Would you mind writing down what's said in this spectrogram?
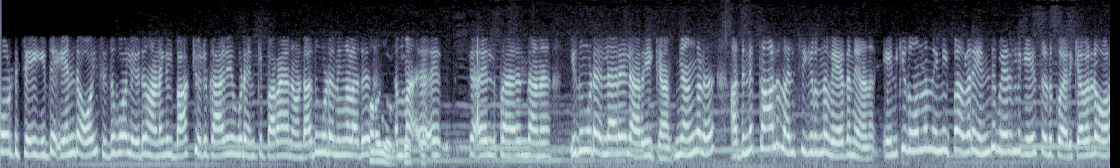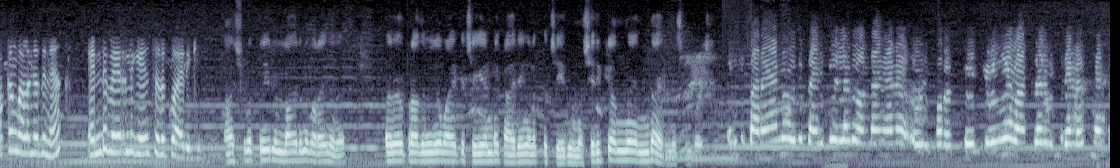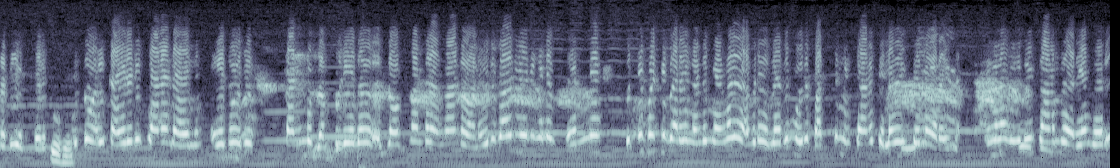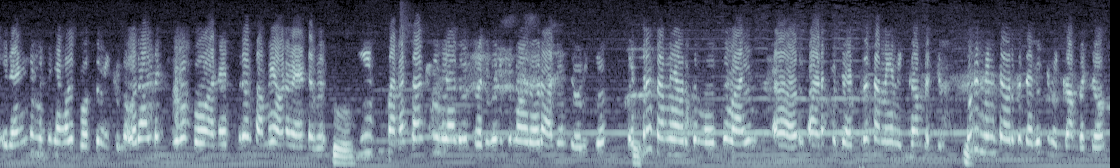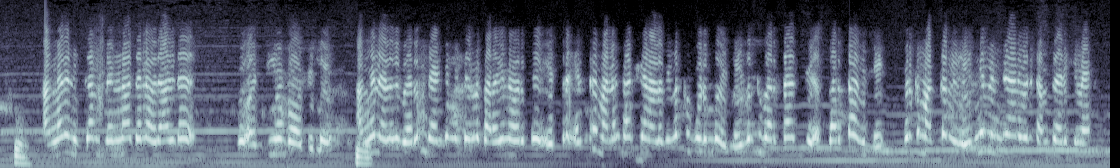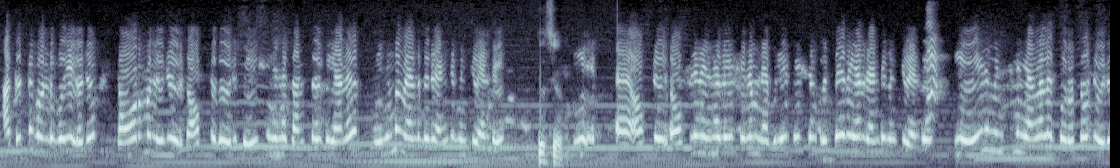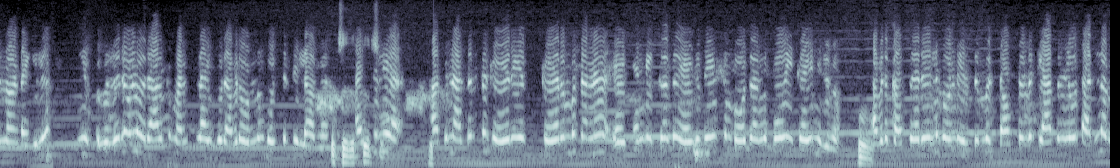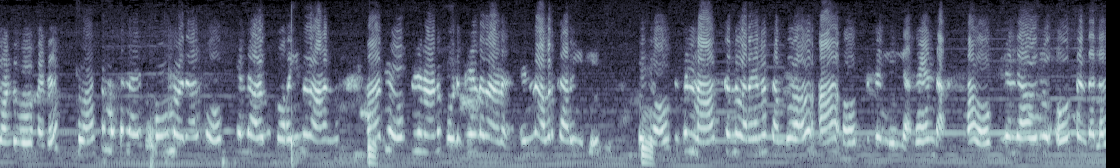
Report ചെയ് ഇത് എന്റെ വോയിസ് ഇതുപോലെ ഇടുകയാണെങ്കിൽ ബാക്കി ഒരു കാര്യം കൂടെ എനിക്ക് പറയാനുണ്ട്. അതും കൂടെ നിങ്ങൾ അത് എന്താണ് ഇതും കൂടെ എല്ലാവരെയും അറിയിക്കണം. ഞങ്ങൾ അതിനേക്കാളും വലിച്ചിരുന്ന വേദനയാണ്. എനിക്ക് തോന്നുന്നത് ഇനി ഇനിയിപ്പോ അവർ എന്റെ പേരിൽ കേസ് എടുക്കുമായിരിക്കും. അവരുടെ ഉറക്കം കളഞ്ഞതിന് എന്റെ പേരിൽ കേസ് എടുക്കുമായിരിക്കും. ആശുപത്രിയിലുള്ളവരെന്ന് പറയുന്നത് ഒരു പ്രാഥമികമായിട്ട് ചെയ്യേണ്ട കാര്യങ്ങളൊക്കെ ചെയ്തു. ശരിക്കും അന്ന് എന്തായിരുന്നു സംഭവിച്ചത് എനിക്ക് പറയാനോ ഒരു പരിധിയുള്ളത് കൊണ്ടാണ് ഞാൻ കുറച്ച് ചുരുങ്ങിയ വാക്കുകൾ ഇത്രയും ദിവസം ഞാൻ പ്രതികരിച്ചത്. ഇപ്പൊ ഈ കൈരടി ചാനലായാലും ഏതോ ഒരു കൺമുഖം പുള്ളി ഏതോ ബ്ലോക്ക് നമ്പർ അങ്ങാണ്ടോ ആണ് ഒരുപാട് പേര് ഇങ്ങനെ എന്നെ കുറ്റപ്പെടുത്തി പറയുന്നുണ്ട് ഞങ്ങൾ അവിടെ വെറും ഒരു പത്ത് മിനിറ്റാണ് ആണ് ചെലവഴിച്ചതെന്ന് പറയുന്നത് നിങ്ങൾ ആ വീഡിയോ കാണുമ്പോൾ അറിയാം രണ്ടു രണ്ട് മിനിറ്റ് ഞങ്ങൾ പുറത്ത് നിൽക്കുന്നു. ഒരാളുടെ ജീവൻ പോവാൻ എത്ര സമയമാണ് വേണ്ടത്? ഈ മനസാക്ഷി ഇല്ലാതെ പ്രതികരിക്കുന്നവരോട് ആദ്യം ചോദിക്കും. എത്ര സമയം അവർക്ക് മൂക്ക് വായും അടച്ചിട്ട് എത്ര സമയം നിൽക്കാൻ പറ്റും? ഒരു മിനിറ്റ് അവർക്ക് തികച്ചു നിൽക്കാൻ പറ്റുമോ? അങ്ങനെ നിൽക്കാൻ നിന്നാൽ തന്നെ ഒരാളുടെ ജീവൻ പോകത്തില്ലേ? അങ്ങനെയുള്ളത് വെറും രണ്ട് മിനിറ്റ് എന്ന് പറയുന്നവർക്ക് എത്ര എത്ര മനസാക്ഷിയാണുള്ളത്? ഇവർക്ക് കുടുംബമില്ലേ? ഇവർക്ക് ഭർത്താവ് ഭർത്താവില്ലേ? ഇവർക്ക് മക്കളില്ലേ? ഇങ്ങനെ എന്തിനാണ് ഇവർ സംസാരിക്കുന്നത് അകത്ത് കൊണ്ടുപോയി ഒരു നോർമൽ ഒരു ഡോക്ടർ ഒരു പേഷ്യന്റിനെ കൺസൾട്ട് ചെയ്യാൻ മിനിമം വേണ്ടത് ഒരു രണ്ട് മിനിറ്റ് വേണ്ടേ? തീർച്ചയായിട്ടും. ഈ ഓക്സിജൻ ഇൻഹലേഷനും നെബുലൈസേഷനും പ്രിപ്പയർ ചെയ്യാൻ രണ്ട് മിനിറ്റ് വേണ്ടേ? ഈ ഏഴ് മിനിറ്റിന് ഞങ്ങളെ പുറത്തോട്ട് വിടുന്നുണ്ടെങ്കിൽ ഈ വിവരമുള്ള ഒരാൾക്ക് മനസ്സിലായിക്കൂടെ? അവിടെ ഒന്നും കൊടുത്തിട്ടില്ല ആക്ച്വലി അതിനകത്ത് കേറി കേറുമ്പോ തന്നെ എന്റെ ഇക്കത്ത് ഏകദേശം ബോധം അങ്ങ് പോയി കഴിഞ്ഞിരുന്നു. അവിടെ കസേരയിൽ കൊണ്ട് ഇരുത്തുമ്പോ ഡോക്ടറുടെ ക്യാബിനിലോട്ട് അല്ല കൊണ്ടുപോകുന്നത്. ശ്വാസം മുട്ടലായിട്ട് പോകുന്ന ഒരാൾക്ക് ഓക്സിജന്റെ അളവ് കുറയുന്നതാണെന്ന് ആദ്യം ഓക്സിജൻ ആണ് കൊടുക്കേണ്ടതാണ് എന്ന് അവർക്ക് അറിയില്ലേ ഓക്സിജൻ മാസ്ക് എന്ന് പറയുന്ന സംഭവം ആ ഓക്സിജൻ ഇല്ല. വേണ്ട. ആ ഓക്സിജന്റെ ആ ഒരു ഓസ് ഉണ്ടല്ലോ.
